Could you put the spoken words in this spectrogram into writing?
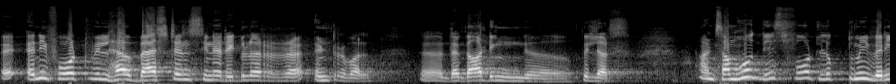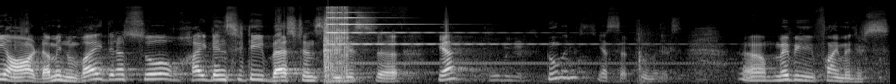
a- any fort will have bastions in a regular uh, interval, uh, the guarding pillars. And somehow this fort looked to me very odd. I mean, why there are so high density bastions in this? Yeah? Two minutes. Two minutes? Yes, sir, two minutes. Uh, maybe five minutes.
